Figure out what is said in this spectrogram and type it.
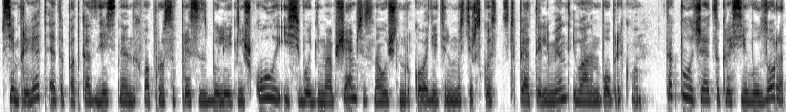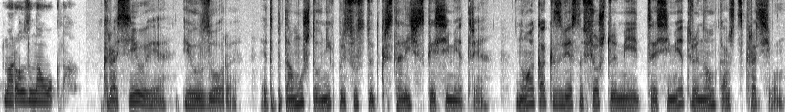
Всем привет! Это подкаст «10 наивных вопросов пресс-СБ летней школы», и сегодня мы общаемся с научным руководителем мастерской «105 элемент» Иваном Бобриковым. Как получается красивый узор от мороза на окнах? Красивые и узоры – это потому, что в них присутствует кристаллическая симметрия. Ну а как известно, все, что имеет симметрию, нам кажется красивым.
